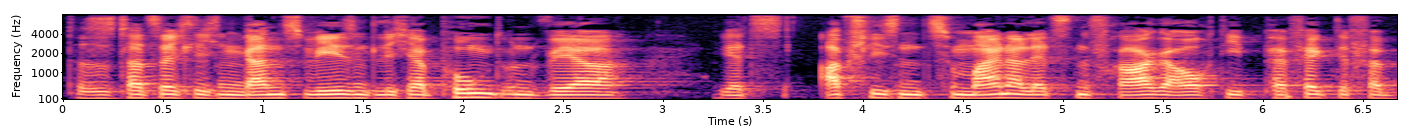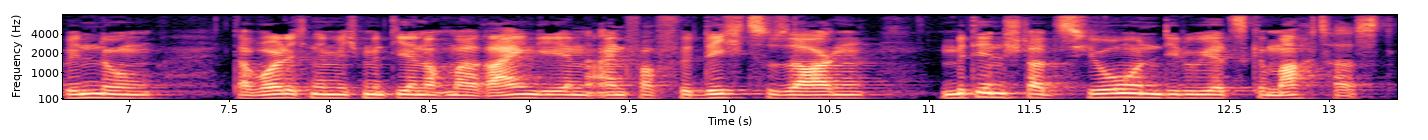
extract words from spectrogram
Das ist tatsächlich ein ganz wesentlicher Punkt und wer jetzt abschließend zu meiner letzten Frage auch die perfekte Verbindung da wollte ich nämlich mit dir nochmal reingehen, einfach für dich zu sagen, mit den Stationen, die du jetzt gemacht hast,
